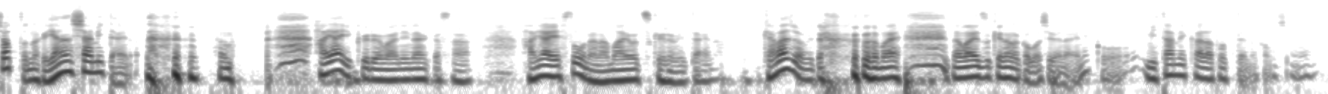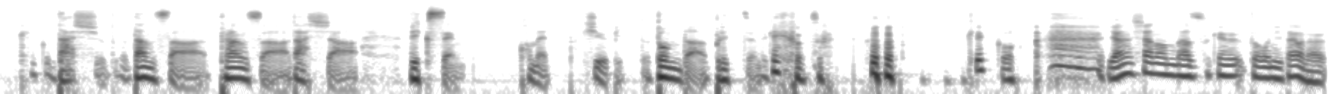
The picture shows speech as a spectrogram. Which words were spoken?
ちょっとなんかヤンシャみたいな。あの速い車になんかさ速いそうな名前をつけるみたいな。キャバ嬢みたいな名前名前付けなのかもしれないね。こう見た目から取ってるのかもしれない。結構ダッシュとかダンサープランサーダッシャーヴィクセンコメットキューピッドドンダーブリッツェンで結構すごい。結構ヤンシャの名付けと似たような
